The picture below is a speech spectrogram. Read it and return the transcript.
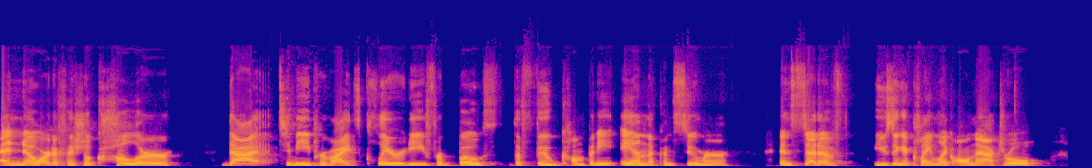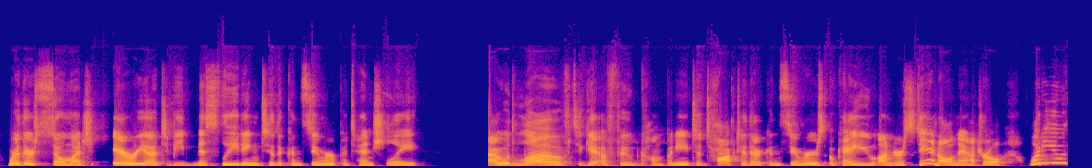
and no artificial color, that to me provides clarity for both the food company and the consumer instead of using a claim like all natural where there's so much area to be misleading to the consumer potentially. I would love to get a food company to talk to their consumers. Okay, you understand all natural. What do you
